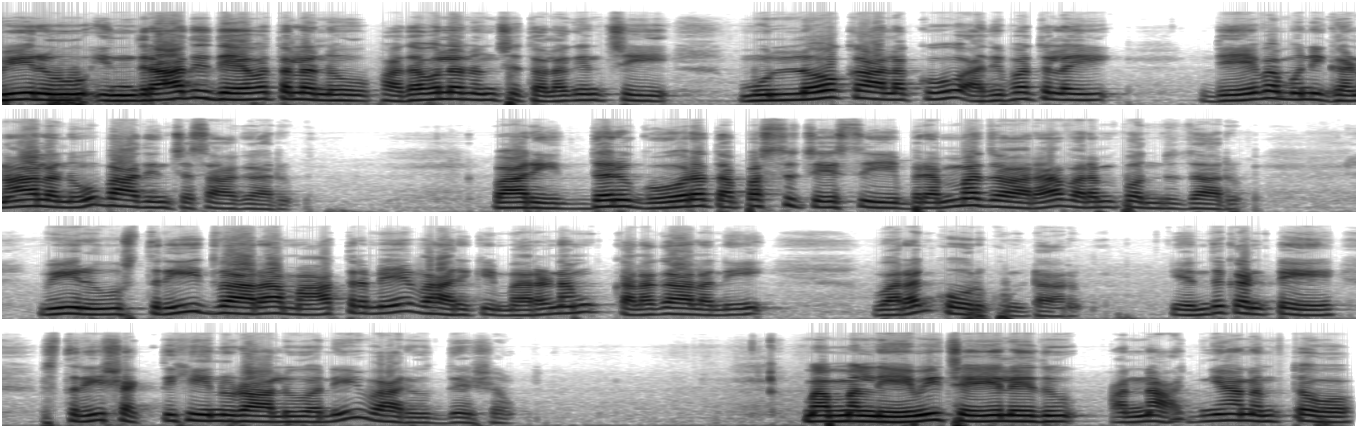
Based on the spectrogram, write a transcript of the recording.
వీరు ఇంద్రాది దేవతలను పదవుల నుంచి తొలగించి ముల్లోకాలకు అధిపతులై దేవముని గణాలను బాధించసాగారు. వారి ఇద్దరు ఘోర తపస్సు చేసి బ్రహ్మ ద్వారా వరం పొందుతారు. వీరు స్త్రీ ద్వారా మాత్రమే వారికి మరణం కలగాలని వరం కోరుకుంటారు. ఎందుకంటే స్త్రీ శక్తిహీనురాలు అని వారి ఉద్దేశం. మమ్మల్ని ఏమీ చేయలేదు అన్న అజ్ఞానంతో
